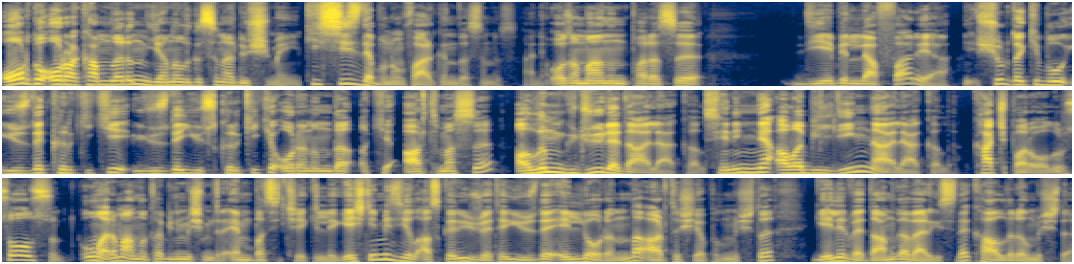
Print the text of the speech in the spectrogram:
orada o rakamların yanılgısına düşmeyin. Ki siz de bunun farkındasınız. Hani o zamanın parası diye bir laf var ya. Şuradaki bu yüzde 42, yüzde 142 oranındaki artması alım gücüyle de alakalı. Senin ne alabildiğinle alakalı. Kaç para olursa olsun. Umarım anlatabilmişimdir en basit şekilde. Geçtiğimiz yıl asgari ücrete yüzde 50 oranında artış yapılmıştı. Gelir ve damga vergisi de kaldırılmıştı.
